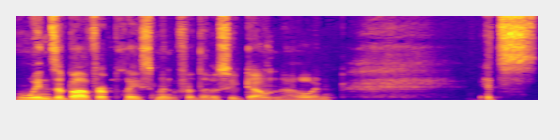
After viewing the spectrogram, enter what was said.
wins above replacement for those who don't know, and it's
